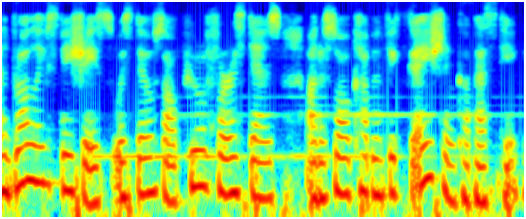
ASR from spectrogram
and broadleaf species with those of pure fir stands on the soil carbon fixation capacity.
